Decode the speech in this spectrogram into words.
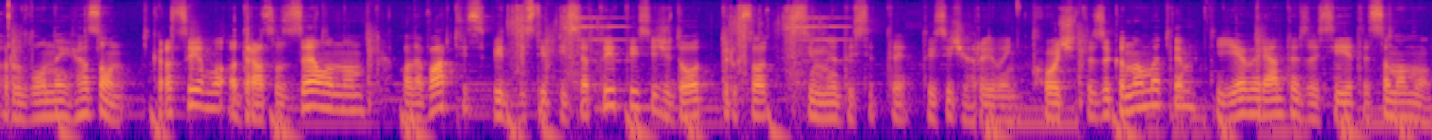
рулонний газон. Красиво, одразу зелено, але вартість від 250 тисяч до 370 тисяч гривень. Хочете зекономити? Є варіанти засіяти самому.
